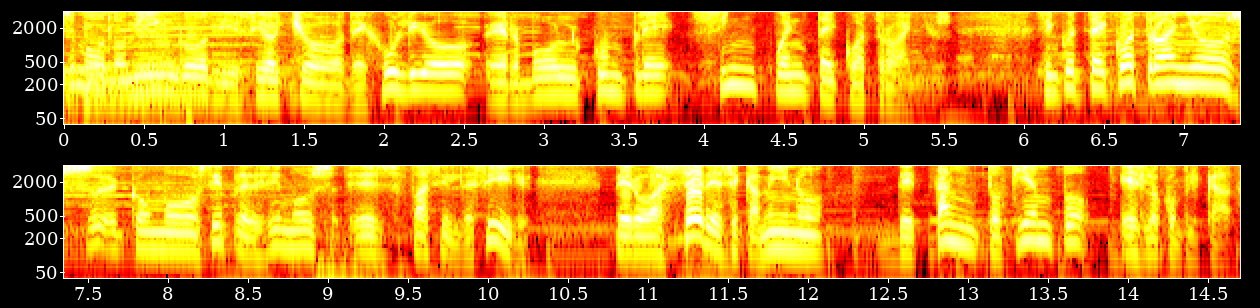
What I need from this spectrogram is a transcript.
próximo domingo 18 de julio, Herbol cumple 54 años. 54 años, como siempre decimos, es fácil decir, pero hacer ese camino de tanto tiempo es lo complicado.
